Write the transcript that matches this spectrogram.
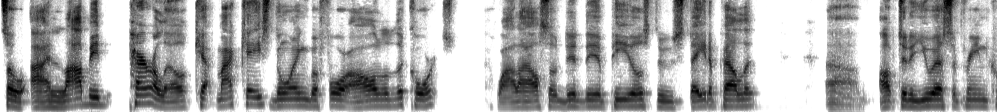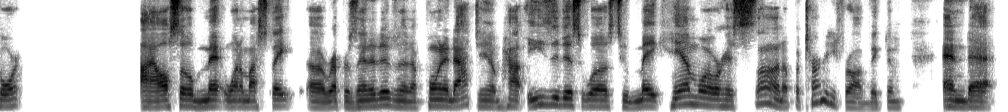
So I lobbied parallel, kept my case going before all of the courts, while I also did the appeals through state appellate um, up to the U.S. Supreme Court. I also met one of my state uh, representatives and I pointed out to him how easy this was to make him or his son a paternity fraud victim and that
